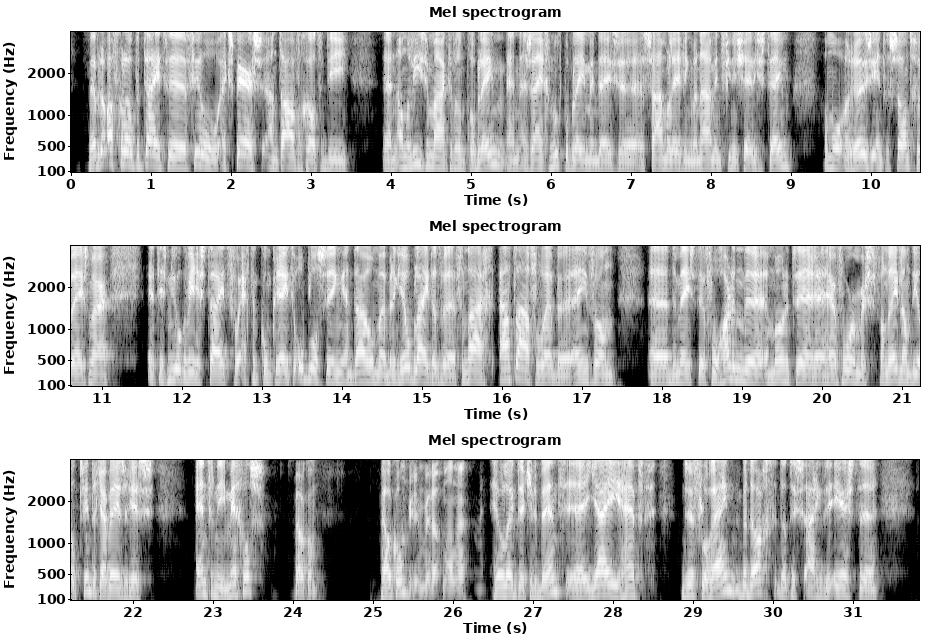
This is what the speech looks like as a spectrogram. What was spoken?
We hebben de afgelopen tijd veel experts aan tafel gehad die een analyse maakten van het probleem. En er zijn genoeg problemen in deze samenleving, met name in het financiële systeem. Allemaal reuze interessant geweest, maar het is nu ook weer eens tijd voor echt een concrete oplossing. En daarom eh, ben ik heel blij dat we vandaag aan tafel hebben een van uh, de meest volhardende monetaire hervormers van Nederland, die al twintig jaar bezig is, Anthony Michels. Welkom. Welkom. Goedemiddag mannen. Heel leuk dat je er bent. Uh, jij hebt de Florijn bedacht. Dat is eigenlijk de eerste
